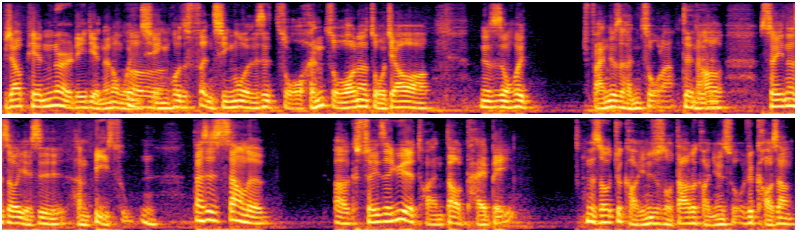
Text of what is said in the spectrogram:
比较偏 nerd 的一点的那种文青，或者愤青，或者是左很左那左交哦，那这种会。反正就是很左啦，对，然后所以那时候也是很避俗，嗯，但是上了呃，随着乐团到台北，那时候就考研究所，大家都考研究所，我就考上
